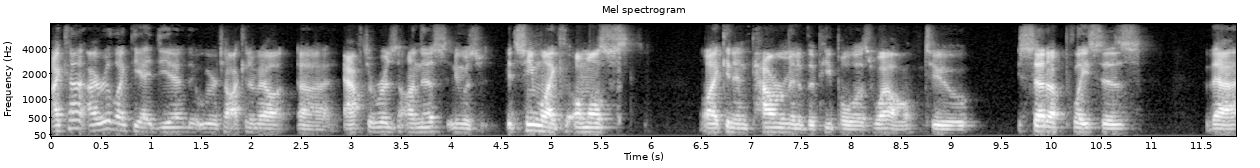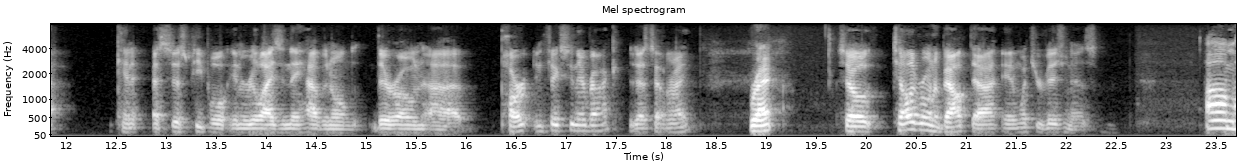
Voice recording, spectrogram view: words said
I kind of I really like the idea that we were talking about uh, afterwards on this, and it was it seemed like almost like an empowerment of the people as well to set up places that can assist people in realizing they have an own their own uh, part in fixing their back. Does that sound right? Right. So tell everyone about that and what your vision is. Um,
